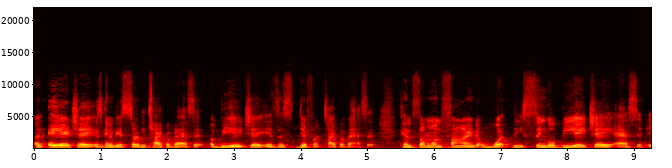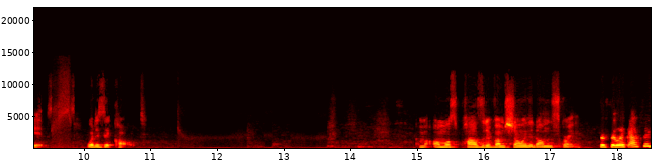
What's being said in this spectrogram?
an AHA is going to be a certain type of acid. A BHA is this different type of acid. Can someone find what the single BHA acid is? What is it called? I'm almost positive I'm showing it on the screen. Salicylic acid?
